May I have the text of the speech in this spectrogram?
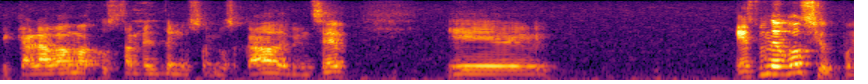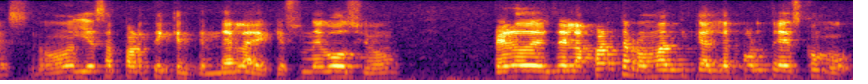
de, que Alabama justamente los, los acaba de vencer. Eh, es un negocio, pues, ¿no? Y esa parte hay que entenderla de que es un negocio, pero desde la parte romántica del deporte es como,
